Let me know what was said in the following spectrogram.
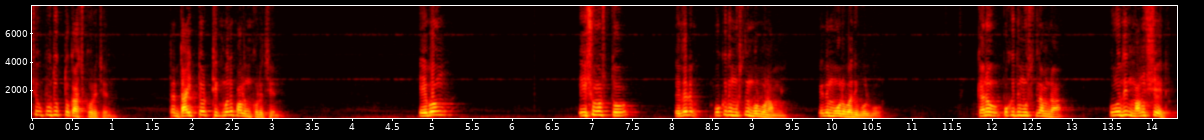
সে উপযুক্ত কাজ করেছেন। তার দায়িত্ব ঠিকমতো পালন করেছেন। এবং এই সমস্ত এদের প্রকৃত মুসলিম বলব না আমি, এদের মৌলবাদী বলব। কেন প্রকৃত মুসলিমরা? কোনোদিন মানুষের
